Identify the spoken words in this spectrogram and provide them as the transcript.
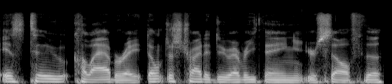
is to collaborate. Don't just try to do everything yourself. The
